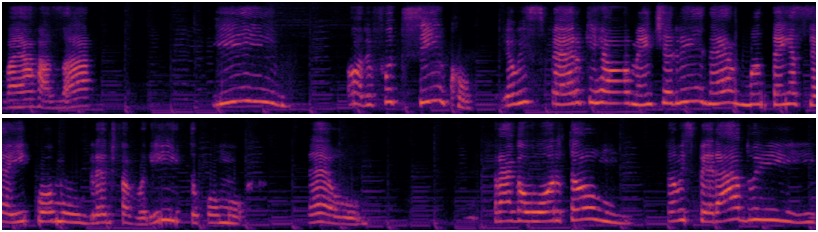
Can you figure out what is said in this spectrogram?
vai arrasar. E Olha, o Fut 5, eu espero que realmente ele né, mantenha-se aí como o grande favorito, como né, o traga o ouro tão, tão esperado e, e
